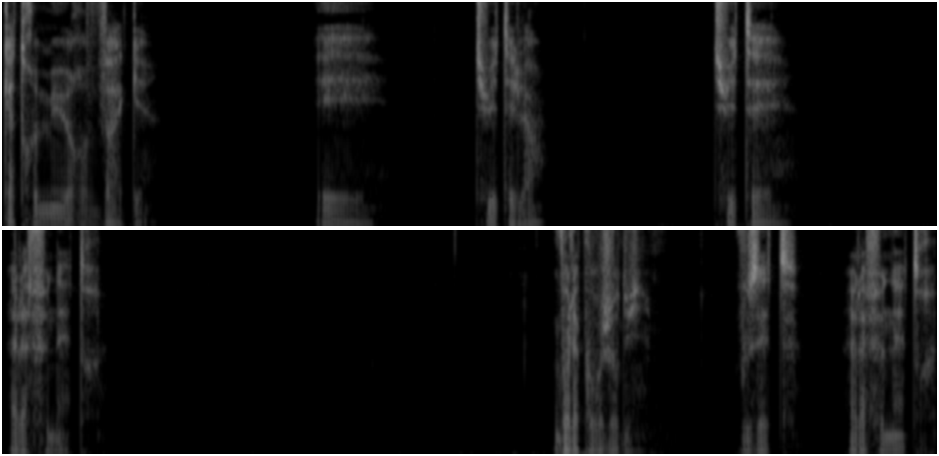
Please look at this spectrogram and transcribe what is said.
quatre murs vagues. Et tu étais là, tu étais à la fenêtre. Voilà pour aujourd'hui. Vous êtes à la fenêtre.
